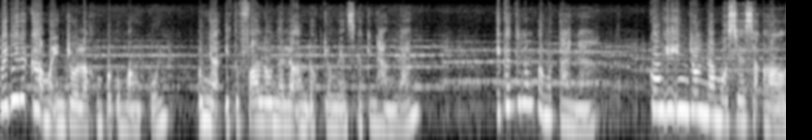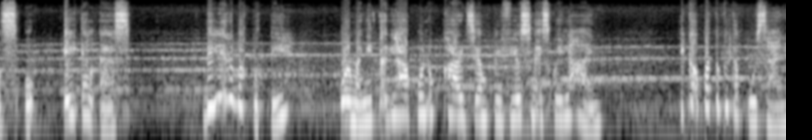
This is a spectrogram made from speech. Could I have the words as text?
pwede na ka ma-enroll ang kong pag-umangkon? O nya, ito follow na lang ang documents nga kinahanglan? Ikatulong pangutana, kung i-enroll na mo siya sa ALS o ALS, dili ra ba kuti? Or mangita gihapon og card siyang previous nga eskwelahan? Ikaapat og katapusan,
